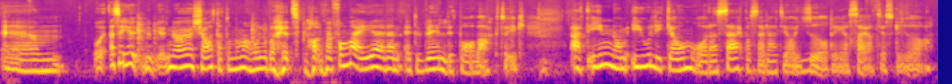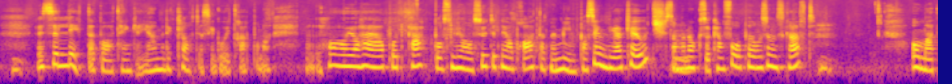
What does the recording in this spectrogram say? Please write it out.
Ehm, och, alltså, nu har jag tjatat om de här hållbarhetsplanerna men för mig är den ett väldigt bra verktyg att inom olika områden säkerställa att jag gör det jag säger att jag ska göra. Det är så lätt att bara tänka ja men det är klart jag ska gå i trapporna. Men nu har jag här på ett papper som jag har suttit när jag har pratat med min personliga coach som mm. man också kan få på Öresundskraft. Mm. Om att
